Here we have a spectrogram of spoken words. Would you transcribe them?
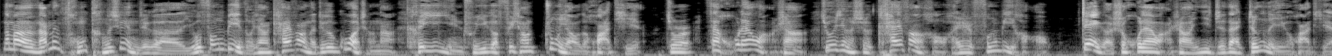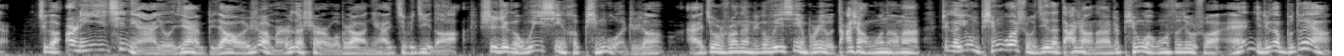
那么咱们从腾讯这个由封闭走向开放的这个过程呢，可以引出一个非常重要的话题。就是在互联网上究竟是开放好还是封闭好？这个是互联网上一直在争的一个话题。这个二零一七年啊，有一件比较热门的事儿，我不知道你还记不记得，是这个微信和苹果之争。哎，就是说呢，这个微信不是有打赏功能吗？这个用苹果手机的打赏呢，这苹果公司就说，哎，你这个不对啊，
